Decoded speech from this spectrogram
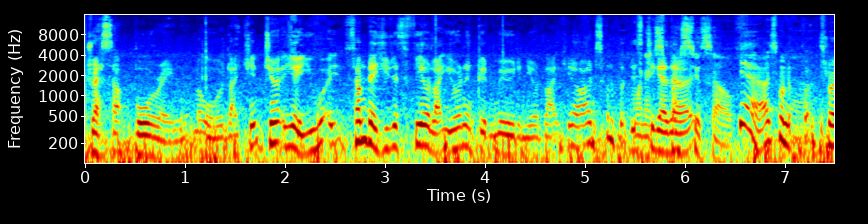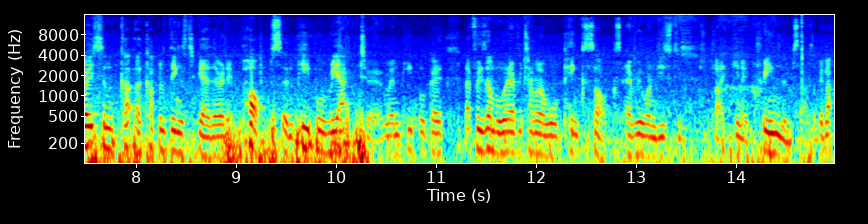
dress up boring or like you, do you, yeah, you some days you just feel like you're in a good mood and you're like you know I just want to put this together. yourself. yeah I just want to Yeah. put, throw some a couple of things together and it pops and people react to it. And when people go like for example when every time I wore pink socks everyone used to like you know cream themselves. I'd be like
